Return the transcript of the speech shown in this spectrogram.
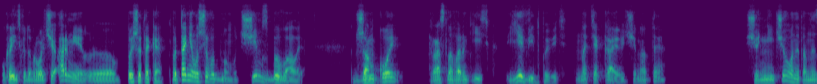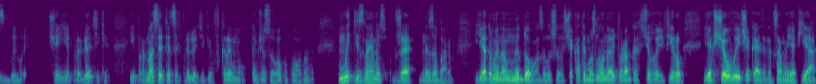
Української добровольчої армії, е, пише таке: питання лише в одному: чим збивали Джанкой, Красногвардійськ? Є відповідь, натякаючи на те, що нічого вони там не збили. Що є прильотики, і про наслідки цих прильотиків в Криму, тимчасово окупованому, ми дізнаємось вже незабаром. Я думаю, нам недовго залишилось чекати. Можливо, навіть в рамках цього ефіру. Якщо ви чекаєте так само, як я,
